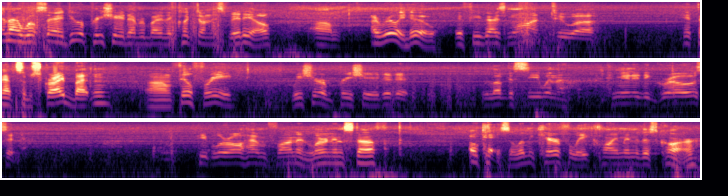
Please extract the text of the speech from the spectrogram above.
And I will say I do appreciate everybody that clicked on this video. Um, I really do. If you guys want to uh, hit that subscribe button, um, feel free. We sure appreciated it. We love to see when the community grows and people are all having fun and learning stuff. Okay, so let me carefully climb into this car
